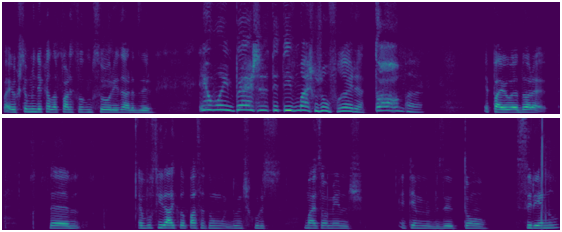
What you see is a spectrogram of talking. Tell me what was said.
Pá, eu gostei muito daquela parte que ele começou a gritar, a dizer Eu em Beja até tive mais que o João Ferreira. Toma! Epá, eu adoro a, a, a velocidade que ele passa de um, de um discurso mais ou menos em termos de tom sereno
